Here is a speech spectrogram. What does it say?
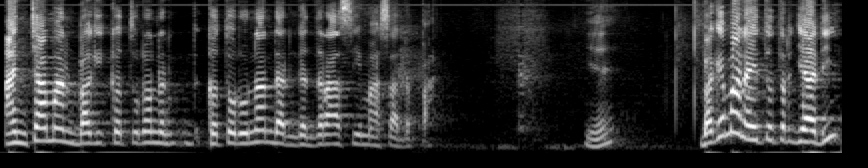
ancaman bagi keturunan keturunan dan generasi masa depan. Ya. Bagaimana itu terjadi?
